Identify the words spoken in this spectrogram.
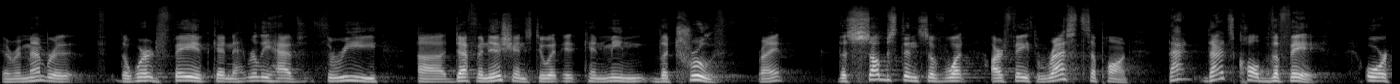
And remember, the word faith can really have three uh, definitions to it. It can mean the truth, right? The substance of what our faith rests upon. That, that's called the faith. Or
